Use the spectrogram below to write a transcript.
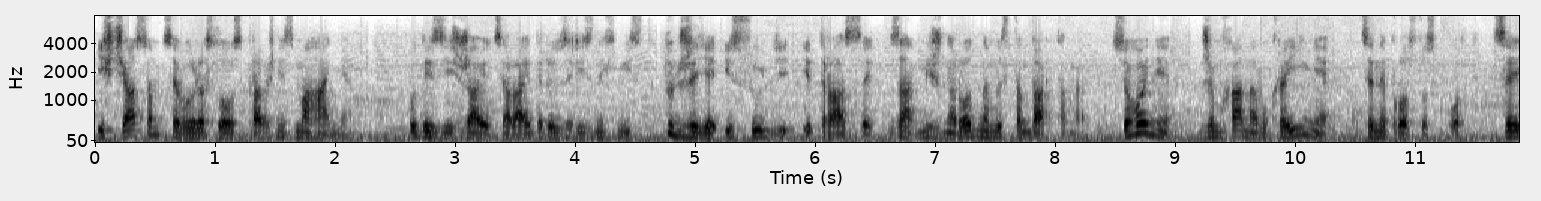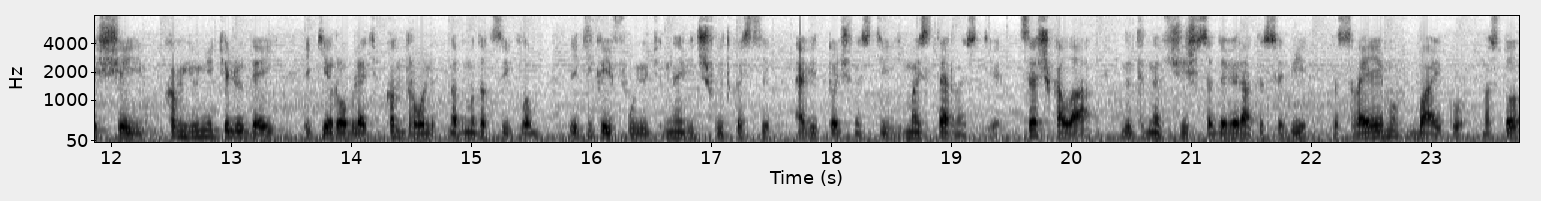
І з часом це виросло у справжні змагання. Куди з'їжджаються райдери з різних міст. Тут же є і судді, і траси за міжнародними стандартами. Сьогодні Джимхана в Україні це не просто спорт, це ще й ком'юніті людей, які роблять контроль над мотоциклом, які кайфують не від швидкості, а від точності й майстерності. Це шкала, де ти навчишся довіряти собі та своєму байку на 100%.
